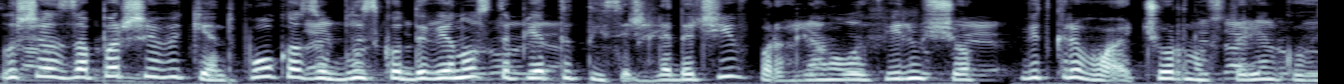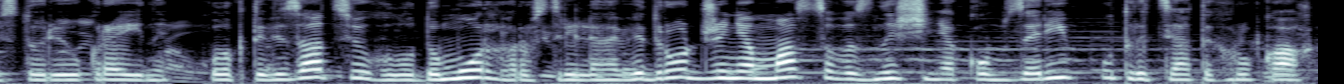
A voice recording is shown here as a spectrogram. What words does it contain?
Лише за перший вікенд показу близько 95 тисяч глядачів переглянули фільм, що відкриває чорну сторінку в історії України: колективізацію, голодомор, розстріляне відродження, масове знищення кобзарів у 30-х роках.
